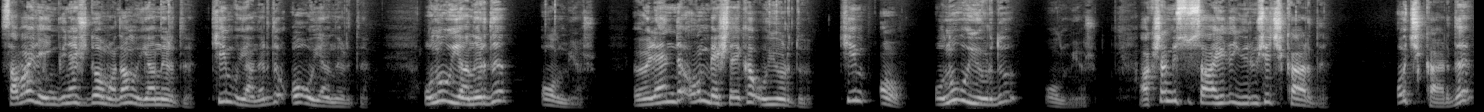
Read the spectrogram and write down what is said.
Sabahleyin güneş doğmadan uyanırdı. Kim uyanırdı? O uyanırdı. Onu uyanırdı olmuyor. Öğlende 15 dakika uyurdu. Kim? O. Onu uyurdu olmuyor. Akşamüstü sahilde yürüyüşe çıkardı. O çıkardı.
